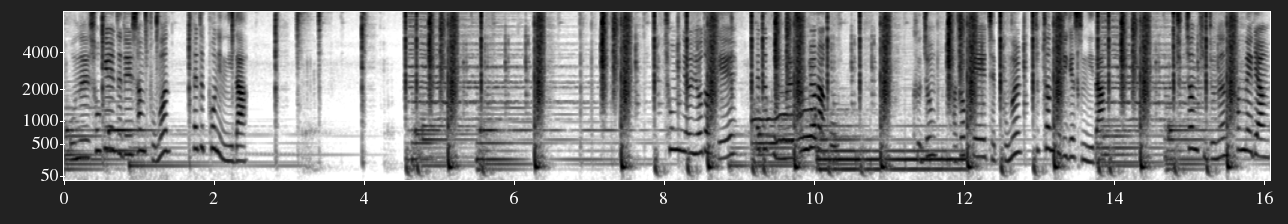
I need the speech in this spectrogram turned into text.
오늘 소개해드릴 상품은 헤드폰입니다. 총 18개의 헤드폰 제품을 추천드리겠습니다. 추천 기준은 판매량,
